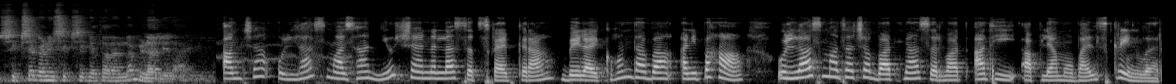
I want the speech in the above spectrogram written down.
शिक्षक आणि शिक्षकेतरांना मिळालेला आहे. आमच्या उल्हास माझा न्यूज चॅनलला सबस्क्राईब करा बेल आयकॉन दाबा आणि पहा उल्हास माझाच्या बातम्या सर्वात आधी आपल्या मोबाईल स्क्रीनवर.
